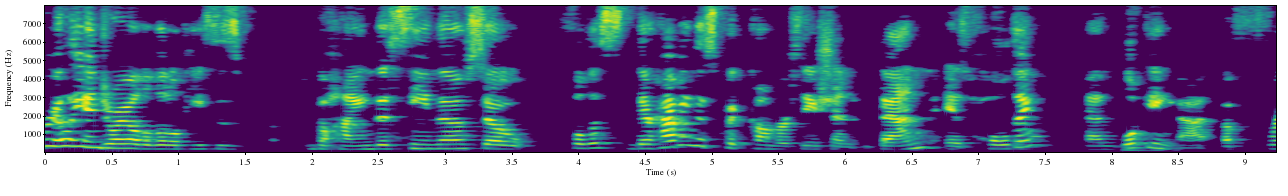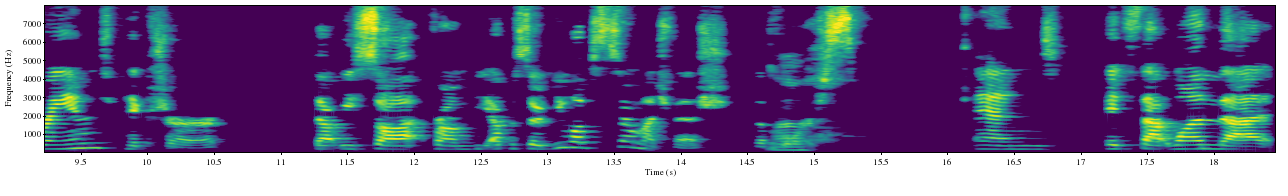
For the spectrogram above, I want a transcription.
really enjoy all the little pieces behind this scene though. So Phyllis, they're having this quick conversation. Ben is holding and hmm. looking at a framed picture that we saw from the episode You Love So Much Fish, The Ugh. Force. And it's that one that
